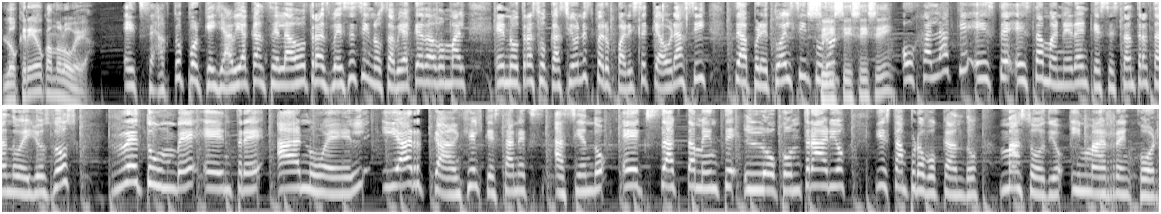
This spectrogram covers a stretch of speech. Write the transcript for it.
lo creo cuando lo vea. Exacto, porque ya había cancelado otras veces y nos había quedado mal en otras ocasiones, pero parece que ahora sí se apretó el cinturón. Sí, sí, sí, sí. Ojalá que este, esta manera en que se están tratando ellos dos retumbe entre Anuel y Arcángel, que están haciendo exactamente lo contrario y están provocando más odio y más rencor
